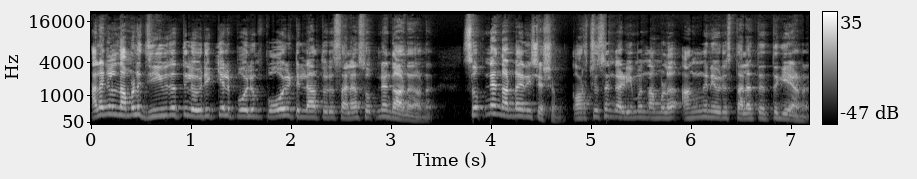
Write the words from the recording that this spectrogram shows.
അല്ലെങ്കിൽ നമ്മൾ ജീവിതത്തിൽ ഒരിക്കൽ പോലും പോയിട്ടില്ലാത്തൊരു സ്ഥലം സ്വപ്നം കാണുകയാണ്. സ്വപ്നം കണ്ടതിന് ശേഷം കുറച്ച് ദിവസം കഴിയുമ്പോൾ നമ്മൾ അങ്ങനെ ഒരു സ്ഥലത്ത് എത്തുകയാണ്.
